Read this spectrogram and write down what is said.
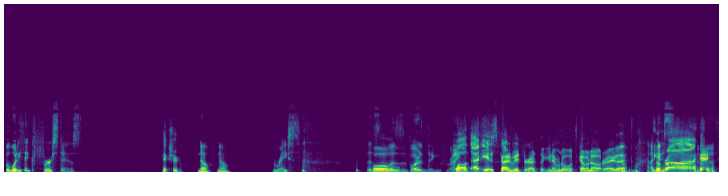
But what do you think first is? picture? No, no. Race. That's Oh. the most important thing, right? Well, that is kind of interesting. You never know what's coming out, right? Surprise!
